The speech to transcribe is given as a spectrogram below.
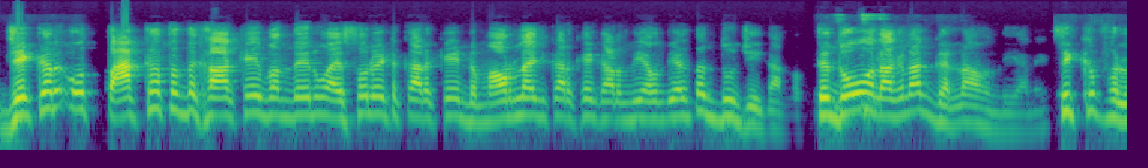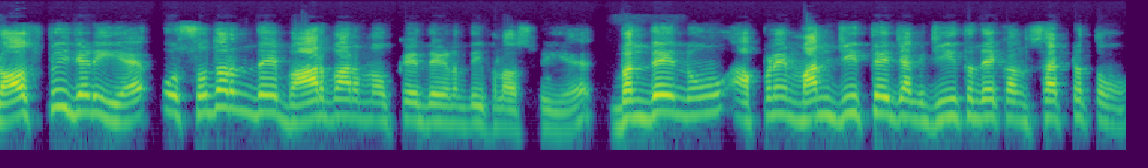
ਜੇਕਰ ਉਹ ਤਾਕਤ ਦਿਖਾ ਕੇ ਬੰਦੇ ਨੂੰ ਆਈਸੋਲੇਟ ਕਰਕੇ ਡਿਮੋਰਲਾਈਜ਼ ਕਰਕੇ ਕਰਦੀਆਂ ਹੁੰਦੀਆਂ ਤਾਂ ਦੂਜੀ ਗੱਲ ਤੇ ਦੋ ਅਲੱਗ-ਅਲੱਗ ਗੱਲਾਂ ਹੁੰਦੀਆਂ ਨੇ। ਸਿੱਖ ਫਿਲਾਸਫੀ ਜਿਹੜੀ ਹੈ, ਉਹ ਸੁਧਰਨ ਦੇ ਬਾਰ-ਬਾਰ ਮੌਕੇ ਦੇਣ ਦੀ ਫਿਲਾਸਫੀ ਹੈ। ਬੰਦੇ ਨੂੰ ਆਪਣੇ ਮਨ ਜੀਤੇ ਜਗਜੀਤ ਦੇ ਕਨਸੈਪਟ ਤੋਂ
